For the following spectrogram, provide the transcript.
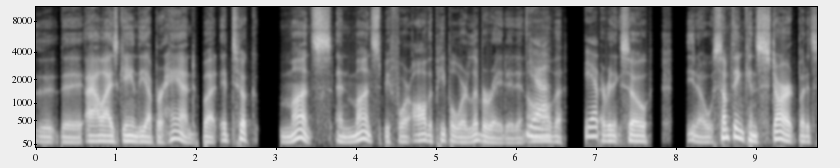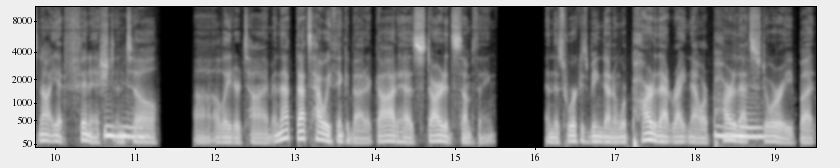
the, the Allies gained the upper hand, but it took months and months before all the people were liberated and Yeah. all the Yep. everything. So, you know, something can start, but it's not yet finished Mhm. until uh, a later time. And that that's how we think about it. God has started something, and this work is being done, and we're part of that right now. We're part of that Mhm. story. But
